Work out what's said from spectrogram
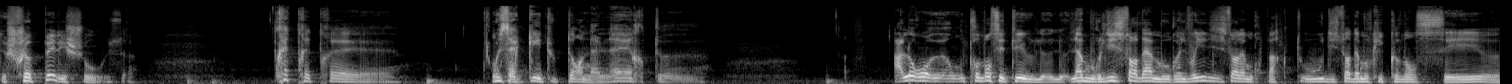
de choper les choses. Très, très, très Osaka tout le temps en alerte. Alors, autrement, c'était l'amour, l'histoire d'amour. Elle voyait des histoires d'amour partout, des histoires d'amour qui commençaient. Euh,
